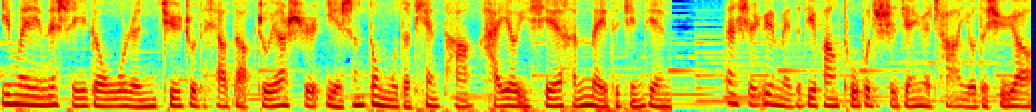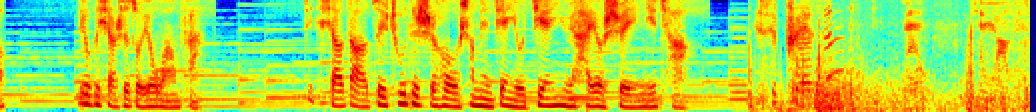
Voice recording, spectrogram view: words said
因为那是一个无人居住的小岛，主要是野生动物的天堂，还有一些很美的景点。但是越美的地方，徒步的时间越长，有的需要六个小时左右往返。这个小岛最初的时候，上面建有监狱，还有水泥厂。Is it prison? Well, somewhere was.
